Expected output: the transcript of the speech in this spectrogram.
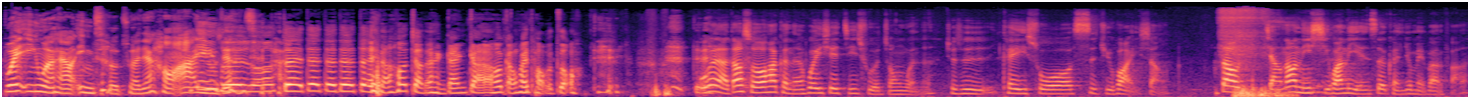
不会英文还要硬扯出来，人家好阿硬 you 这所以样子说，对对对对对，然后讲的很尴尬，然后赶快逃走。不会啦，到时候他可能会一些基础的中文了，就是可以说四句话以上。到讲到你喜欢的颜色，可能就没办法了。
